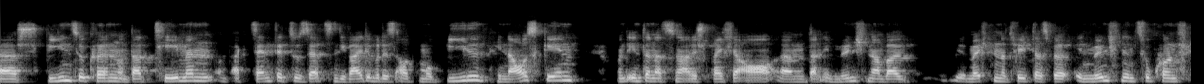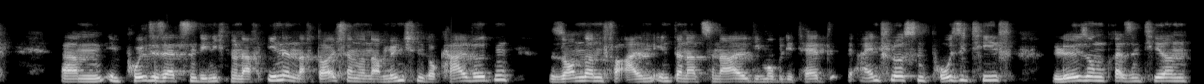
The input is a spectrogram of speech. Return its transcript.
äh, spielen zu können und da Themen und Akzente zu setzen, die weit über das Automobil hinausgehen und internationale Sprecher auch ähm, dann in München haben, weil wir möchten natürlich, dass wir in München in Zukunft ähm, Impulse setzen, die nicht nur nach innen, nach Deutschland und nach München lokal wirken, sondern vor allem international die Mobilität beeinflussen, positiv Lösungen präsentieren,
